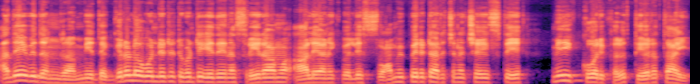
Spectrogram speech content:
అదే విధంగా మీ దగ్గరలో ఉండేటటువంటి ఏదైనా శ్రీరామ ఆలయానికి వెళ్ళి స్వామి పేరిట అర్చన చేయిస్తే మీ కోరికలు తీరతాయి.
